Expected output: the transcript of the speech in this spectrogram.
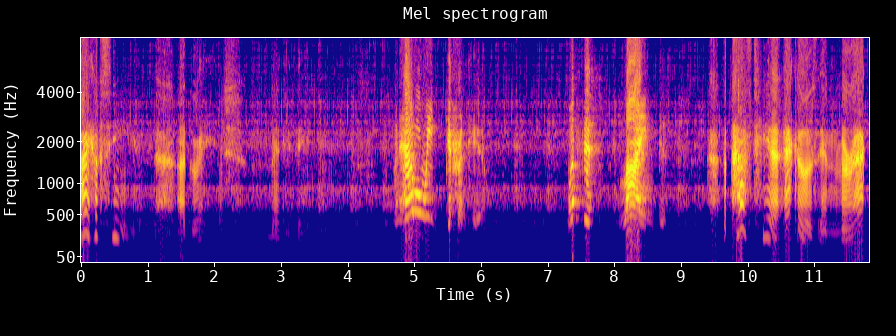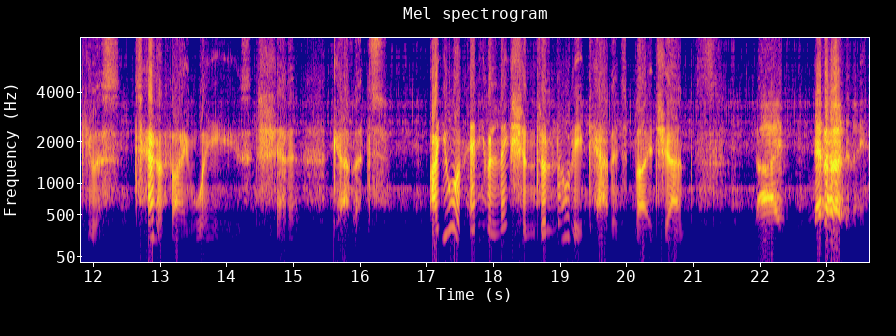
I have seen a great many things. And how are we different here? What's this line business? The past here echoes in miraculous, terrifying ways, Sheriff Cabot. Are you of any relation to Laurie Cabot by chance? I've never heard the name.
